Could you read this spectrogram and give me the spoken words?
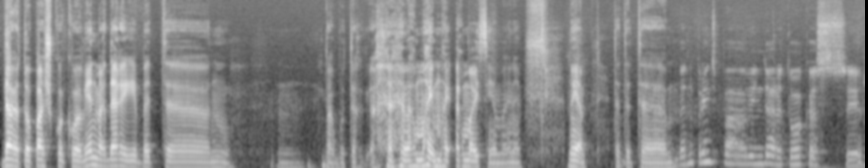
dara to pašu, ko, ko vienmēr darīja, bet uh, nu, mm, varbūt ar, ar, mai, mai, ar maisiem. Nu, jā, tad, tad, uh, Bet, nu, principā viņi dara to, kas ir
